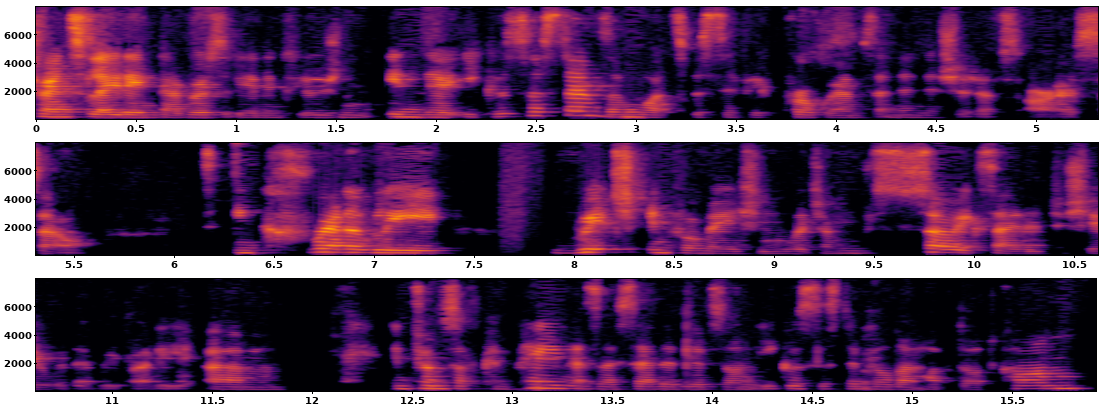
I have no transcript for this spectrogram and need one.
translating diversity and inclusion in their ecosystems and what specific programs and initiatives are. So it's incredibly rich information, which I'm so excited to share with everybody. Um, in terms of campaign, as I said, it lives on ecosystembuilderhub.com,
